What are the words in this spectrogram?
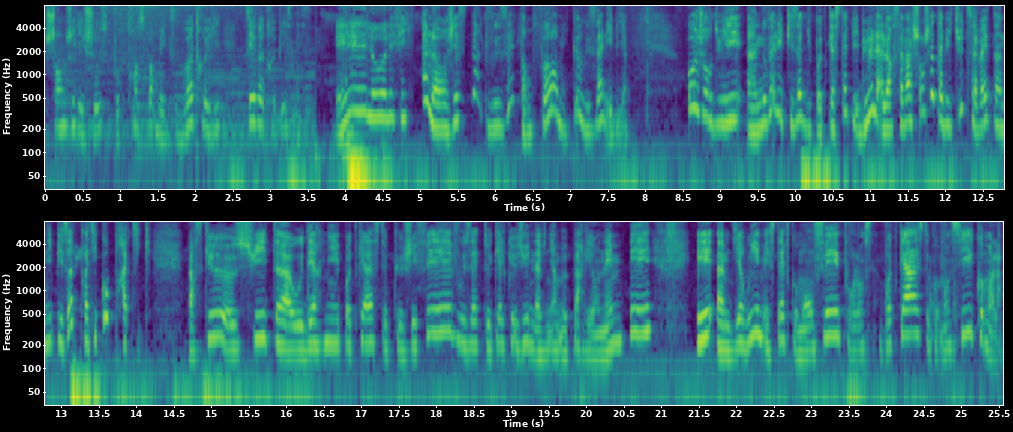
changer les choses pour transformer votre vie et votre business. Hello les filles Alors j'espère que vous êtes en forme et que vous allez bien. Aujourd'hui, un nouvel épisode du podcast Happy Bull. Alors ça va changer d'habitude, ça va être un épisode pratico-pratique. Parce que euh, suite au dernier podcast que j'ai fait, vous êtes quelques-unes à venir me parler en MP et à me dire oui, mais Steph, comment on fait pour lancer un podcast? Comment ci? Comment là?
